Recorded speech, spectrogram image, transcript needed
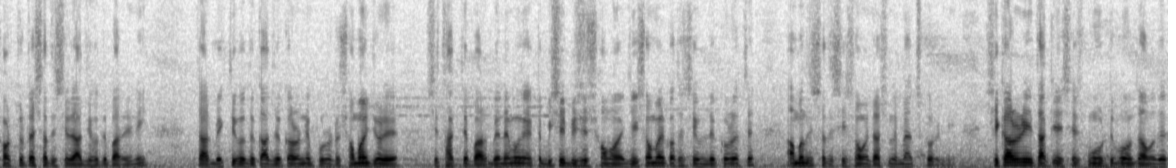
শর্তটার সাথে সে রাজি হতে পারেনি। তার ব্যক্তিগত কাজের কারণে পুরোটা সময় জুড়ে সে থাকতে পারবেন এবং একটা বিশেষ বিশেষ সময়, যে সময়ের কথা সে উল্লেখ করেছে, আমাদের সাথে সেই সময়টা আসলে ম্যাচ করেনি। সে কারণেই তাকে শেষ মুহূর্তে পর্যন্ত আমাদের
